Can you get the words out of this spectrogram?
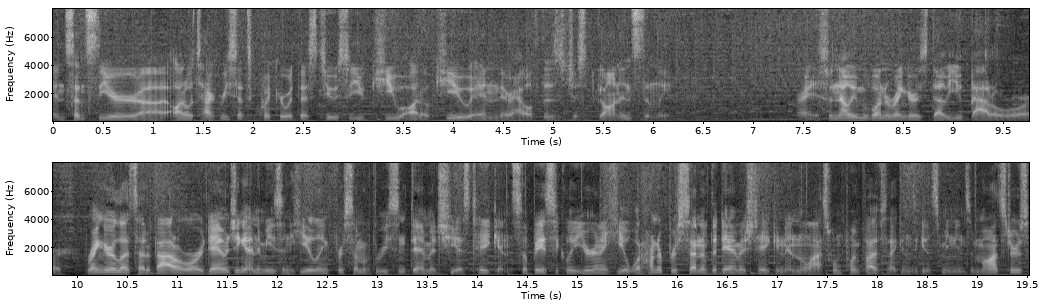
and since your uh, auto attack resets quicker with this too so you Q auto Q and their health is just gone instantly Alright, so now we move on to Rengar's W, Battle Roar. Rengar lets out a Battle Roar, damaging enemies and healing for some of the recent damage he has taken. So basically, you're going to heal 100% of the damage taken in the last 1.5 seconds against minions and monsters,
